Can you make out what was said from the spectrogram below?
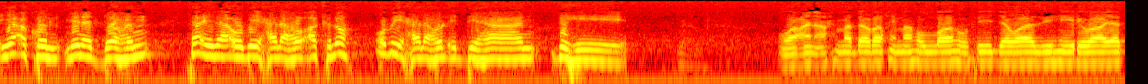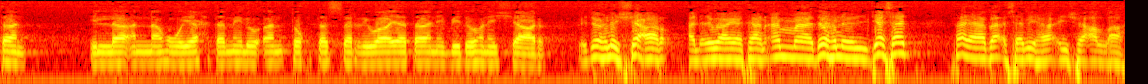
يأكل من الدهن فإذا أبيح له أكله أبيح له الإدهان به. وعن أحمد رحمه الله في جوازه روايتان إلا أنه يحتمل أن تختص الروايتان بدهن الشعر. بدهن الشعر الروايتان أما دهن الجسد فلا بأس بها إن شاء الله.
